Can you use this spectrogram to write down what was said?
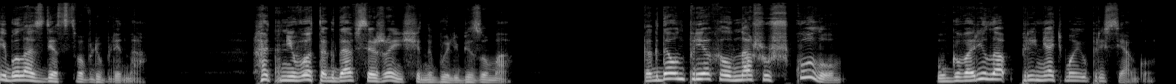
и была с детства влюблена. От него тогда все женщины были без ума. Когда он приехал в нашу школу, уговорила принять мою присягу.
